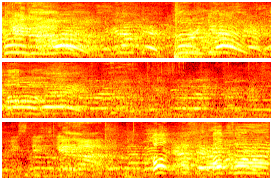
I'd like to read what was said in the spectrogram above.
Bring your leg. Bring your leg. Up, up forward.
